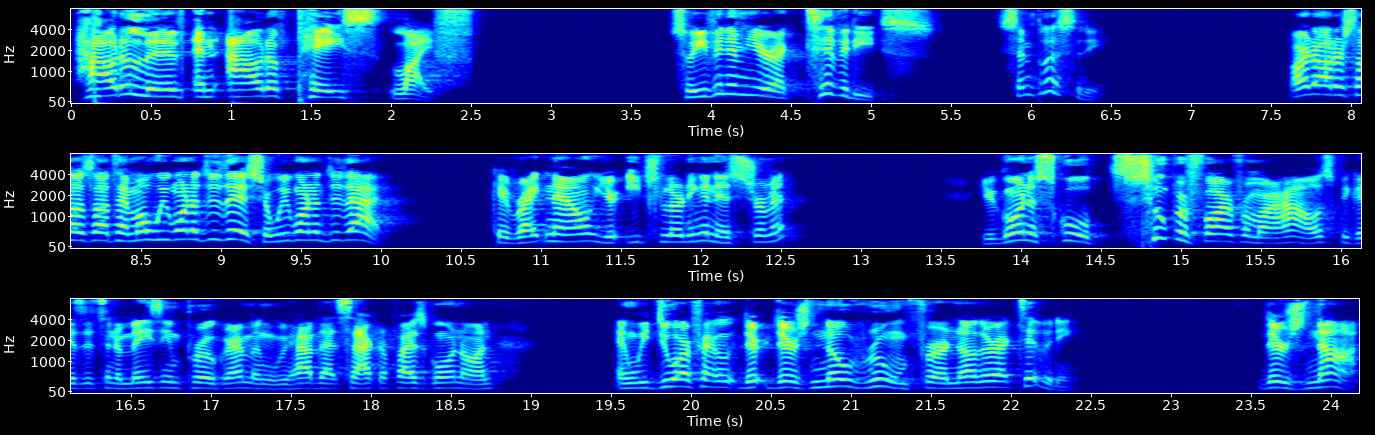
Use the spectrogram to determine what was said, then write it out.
how to live an out of pace life. So even in your activities, simplicity. Our daughters tell us all the time, oh, we want to do this or we want to do that. Okay, right now you're each learning an instrument. You're going to school super far from our house because it's an amazing program and we have that sacrifice going on and we do our family, there, there's no room for another activity. There's not.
